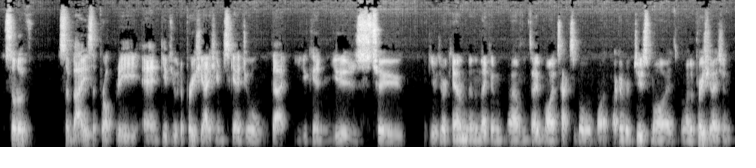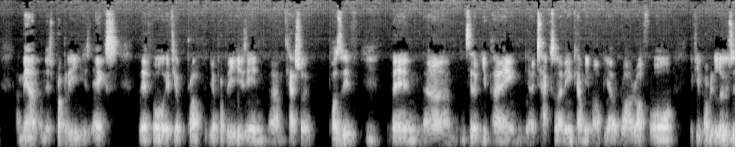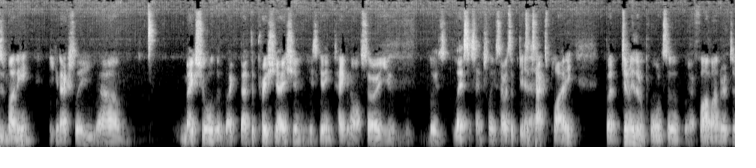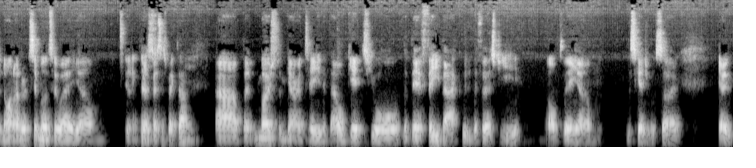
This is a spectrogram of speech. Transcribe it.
sort of surveys the property and gives you a depreciation schedule that you can use to give your accountant, and then they can um, say my taxable, my, I can reduce my my depreciation amount on this property is X. Therefore, if your pro- your property is in um, cash flow positive, Mm. then um, instead of you paying you know tax on that income, you might be able to write it off. Or if your property loses money, you can actually um, make sure that like that depreciation is getting taken off, so you lose less essentially. So it's a it's a tax play. But generally, the reports are you know, 500 to 900, similar to a um, building pest. pest inspector. Mm. Uh, but most of them guarantee that they'll get your that their feedback within the first year of the um, the schedule. So, you know,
